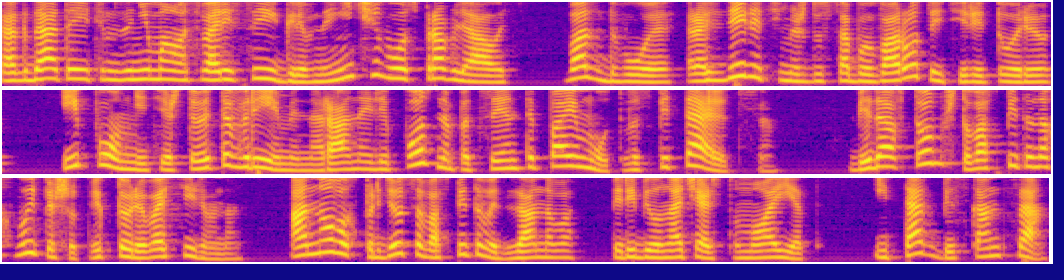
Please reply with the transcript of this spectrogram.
Когда-то этим занималась Вариса Игоревна и ничего, справлялась. Вас двое, разделите между собой ворота и территорию. И помните, что это временно, рано или поздно пациенты поймут, воспитаются. Беда в том, что воспитанных выпишут, Виктория Васильевна, а новых придется воспитывать заново, перебил начальство Малоед. И так без конца.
